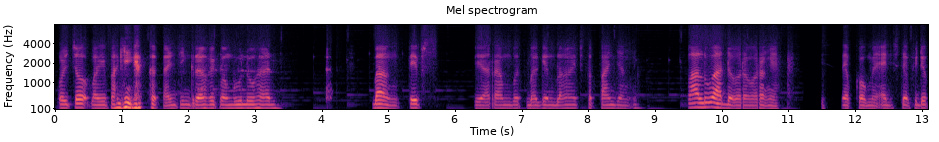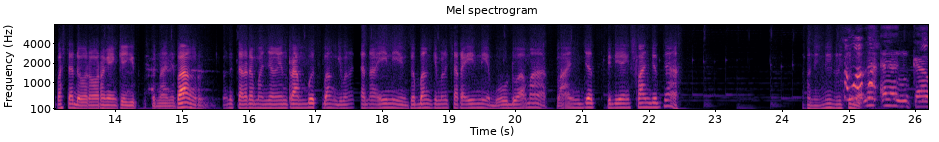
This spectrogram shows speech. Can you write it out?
Woi cok pagi-pagi ngakak anjing grafik pembunuhan. Bang tips biar rambut bagian belakangnya cepet panjang. Selalu ada orang-orang ya di setiap komen eh di setiap video pasti ada orang-orang yang kayak gitu. Nanya bang gimana cara manjangin rambut bang? Gimana cara ini? Bang gimana cara ini? Bodoh amat lanjut video yang selanjutnya ini lucu Kamu apa? Engkau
